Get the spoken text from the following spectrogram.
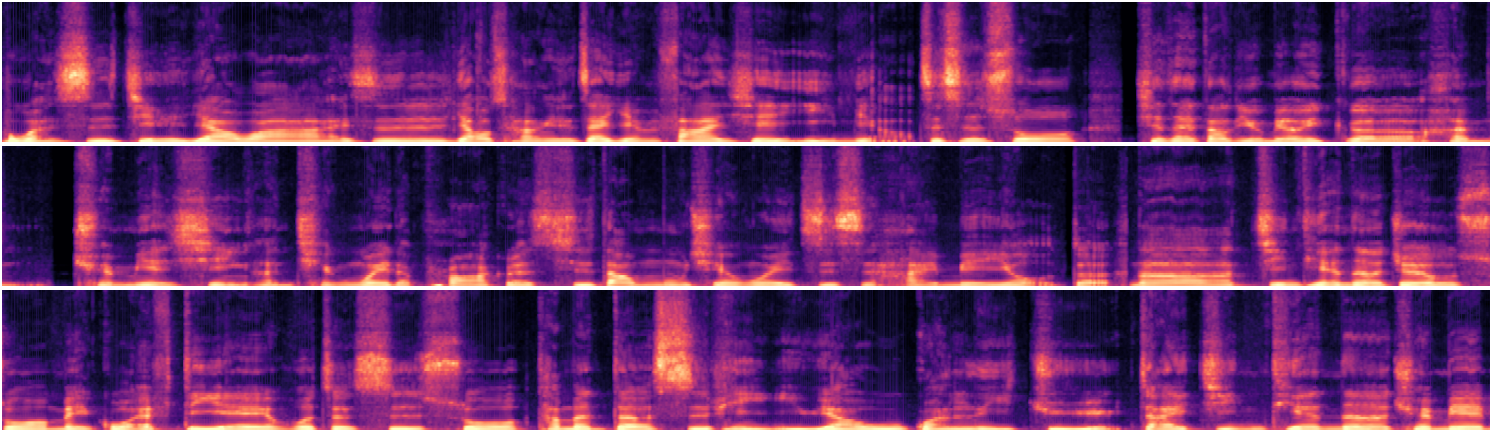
不管是解药啊，还是药厂也在研发一些疫苗。只是说现在到底有没有一个很全面性、很前卫的 progress？其实到目前为止是还没有的。那今天呢，就有说美国 FDA 或者是说他们的食品与药物管理局在今天呢全面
